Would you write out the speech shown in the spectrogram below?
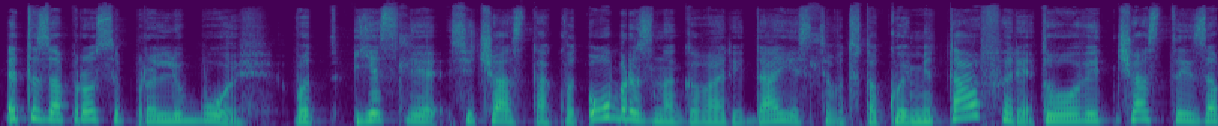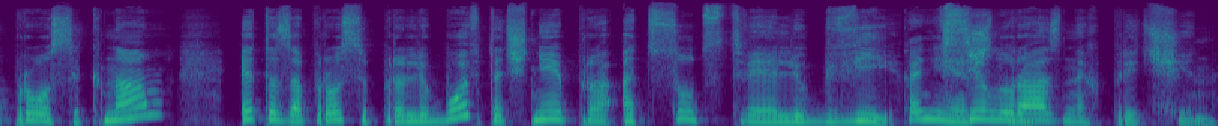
это запросы про любовь. Вот если сейчас так вот образно говорить, да, если вот в такой метафоре, то ведь частые запросы к нам — это запросы про любовь, точнее, про отсутствие любви. Конечно. В силу разных причин.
